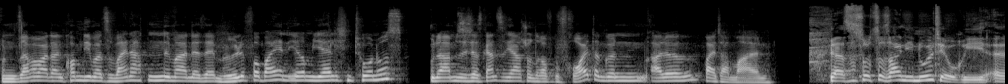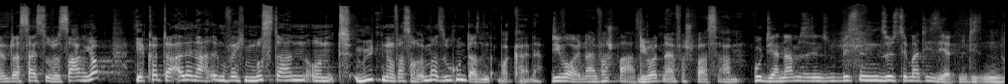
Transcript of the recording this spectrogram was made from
Und sagen wir mal, dann kommen die mal zu Weihnachten immer in derselben Höhle vorbei in ihrem jährlichen Turnus. Und da haben sie sich das ganze Jahr schon drauf gefreut, dann können alle weitermalen. Ja, das ist sozusagen die Nulltheorie. Äh, Das heißt, du wirst sagen, jopp, ihr könnt da alle nach irgendwelchen Mustern und Mythen und was auch immer suchen, da sind aber keine. Die wollten einfach Spaß. Die wollten einfach Spaß haben. Gut, dann haben sie den ein bisschen systematisiert mit diesen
